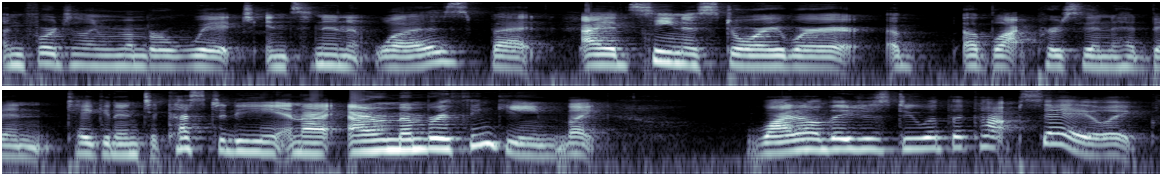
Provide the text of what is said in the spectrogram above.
unfortunately remember which incident it was but i had seen a story where a, a black person had been taken into custody and I, I remember thinking like why don't they just do what the cops say like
